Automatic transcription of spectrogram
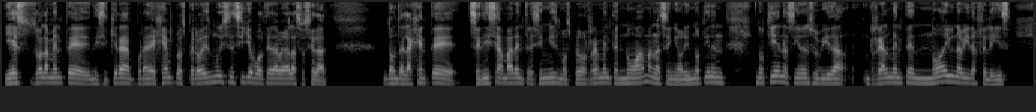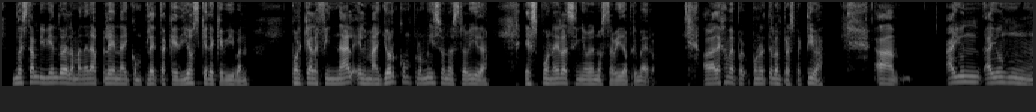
Y es solamente, ni siquiera poner ejemplos, pero es muy sencillo voltear a ver a la sociedad donde la gente se dice amar entre sí mismos, pero realmente no aman al Señor y no tienen, no tienen al Señor en su vida, realmente no hay una vida feliz, no están viviendo de la manera plena y completa que Dios quiere que vivan, porque al final el mayor compromiso en nuestra vida es poner al Señor en nuestra vida primero. Ahora déjame ponértelo en perspectiva. Ah, hay un, hay un,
